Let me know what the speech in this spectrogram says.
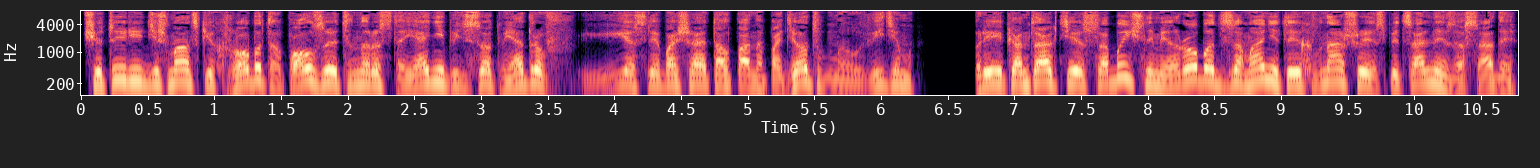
«Четыре дешманских робота ползают на расстоянии 500 метров. Если большая толпа нападет, мы увидим. При контакте с обычными робот заманит их в наши специальные засады.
